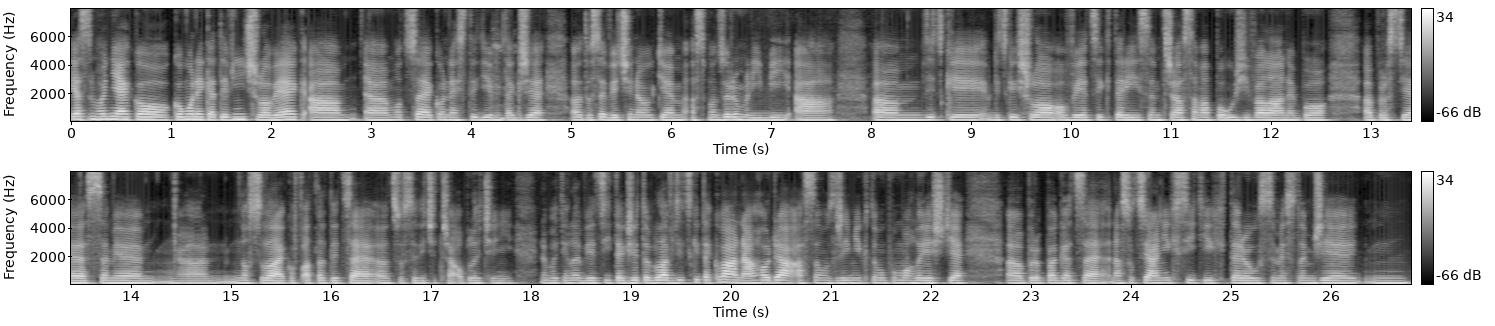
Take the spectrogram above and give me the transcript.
Já jsem hodně jako komunikativní člověk a uh, moc se jako nestydím, takže uh, to se většinou těm sponzorům líbí a um, vždycky, vždycky šlo o věci, které jsem třeba sama používala nebo uh, prostě jsem je uh, nosila jako v atletice, uh, co se týče třeba oblečení nebo těchto věcí, takže to byla vždycky taková náhoda a samozřejmě mě k tomu pomohly ještě propagace na sociálních sítích, kterou si myslím, že mm,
